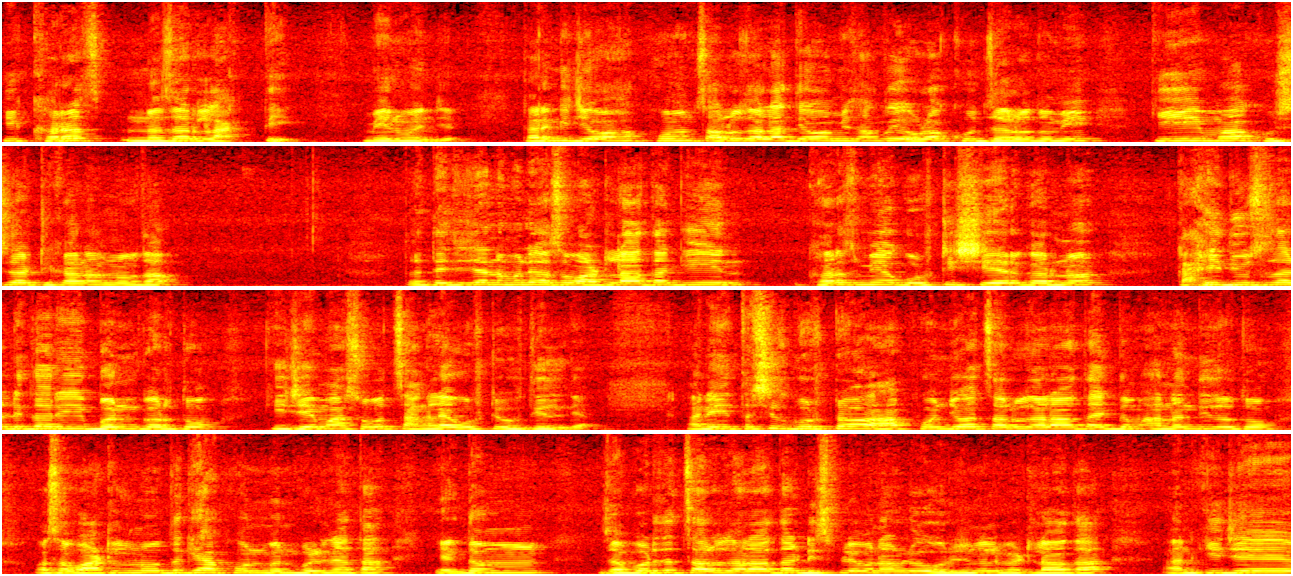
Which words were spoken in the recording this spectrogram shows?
की खरंच नजर लागते. मेन म्हणजे. कारण की जेव्हा हा फोन चालू झाला तेव्हा मी सांगतो एवढा खुश झालो तुम्ही की मग खुशीचा ठिकाणच नव्हता. तर त्याच्यानं मला असं वाटलं आता की खरंच मी या गोष्टी शेअर करणं काही दिवसासाठी तरी बंद करतो की जे माझ्यासोबत चांगल्या गोष्टी होतील त्या. आणि तशीच गोष्ट हा फोन जेव्हा चालू झाला होता एकदम आनंदित होतो. असं वाटलं नव्हतं की हा फोन बंद पडेल आता. एकदम जबरदस्त चालू झाला होता डिस्प्ले पण आपल्या ओरिजिनल भेटला होता. आणखी जे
